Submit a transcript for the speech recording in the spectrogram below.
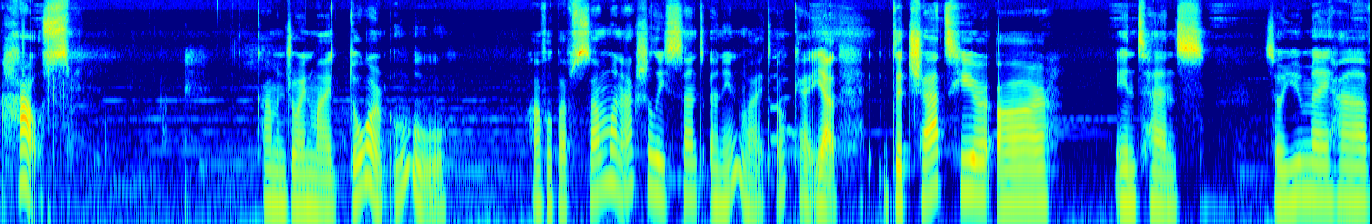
house. Come and join my dorm. Ooh. Hufflepuff. Someone actually sent an invite. Okay, yeah. The chats here are intense. So you may have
